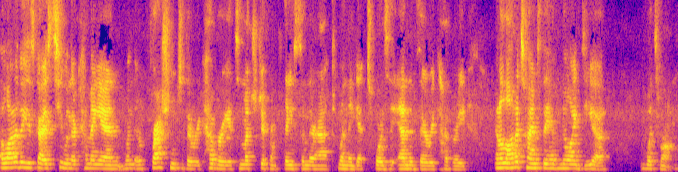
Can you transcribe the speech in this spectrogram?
a lot of these guys too, when they're coming in, when they're fresh into their recovery, it's a much different place than they're at when they get towards the end of their recovery. And a lot of times they have no idea what's wrong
